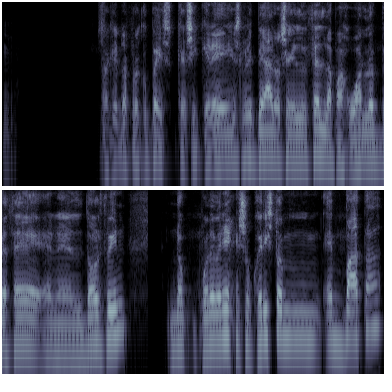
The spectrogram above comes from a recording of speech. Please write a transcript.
O sea que no os preocupéis, que si queréis ripearos el Zelda para jugarlo en PC en el Dolphin, no puede venir Jesucristo en, en bata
